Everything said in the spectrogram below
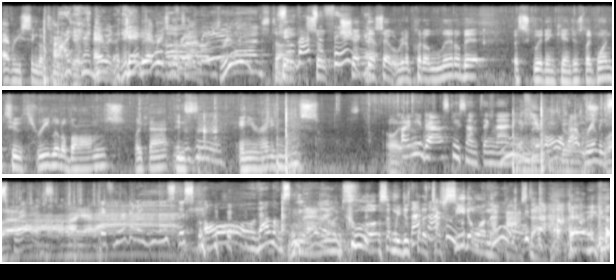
Every single time, I Jake. can't do every, it. I can't do it. every single Oh, time. Really? Really? Okay, So that's so the thing. check this out. We're gonna put a little bit of squid ink in, just like one, two, three little bombs like that. And you're ready for this? Oh, yeah. I need to ask you something then. If you, oh, that really spreads. Oh, if you're gonna use this, oh, that looks good. That look cool. All of a sudden, we just put a tuxedo on that cool. pasta. There we go.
